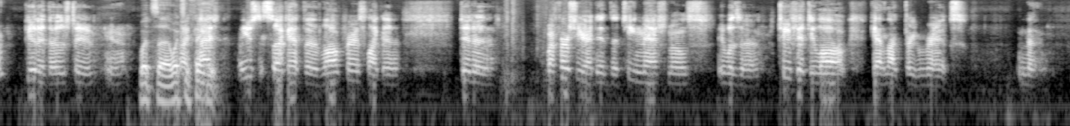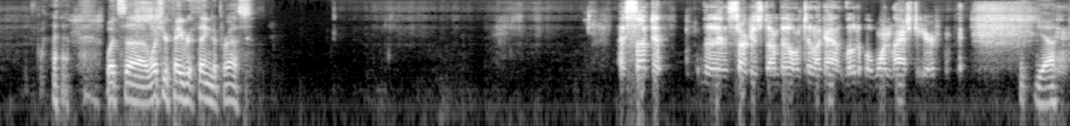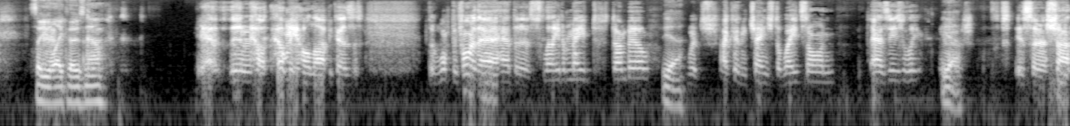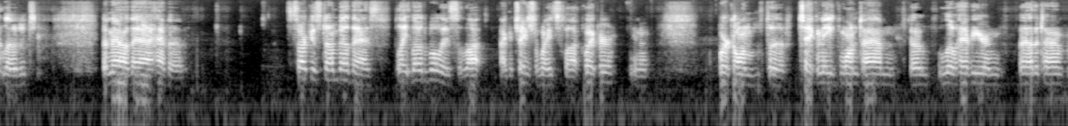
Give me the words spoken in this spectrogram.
I'm good at those too. Know, What's uh, what's your favorite? I, I used to suck at the log press. Like a did a my first year I did the teen nationals. It was a 250 log. Got like three reps. Uh, What's uh, what's your favorite thing to press? I sucked at the circus dumbbell until I got a loadable one last year. Yeah. So you like those now? Yeah, it helped, helped me a whole lot because the one before that I had the Slater made dumbbell. Yeah. which I couldn't change the weights on as easily. You Yeah. know, it's uh, shot loaded. But now that I have a circus dumbbell that's plate loadable, it's a lot. I can change the weights a lot quicker. You know, work on the technique one time, go a little heavier, and the other time.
